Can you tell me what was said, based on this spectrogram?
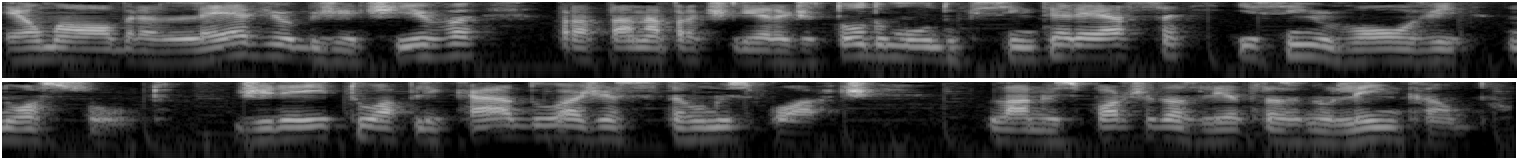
É uma obra leve e objetiva para estar tá na prateleira de todo mundo que se interessa e se envolve no assunto. Direito aplicado à gestão no esporte. Lá no Esporte das Letras, no Lei em Campo.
